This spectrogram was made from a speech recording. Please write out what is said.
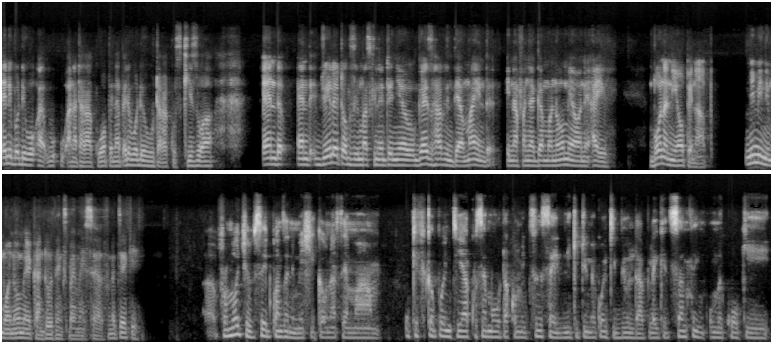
Anybody uh, anataka kuopen up anybody hutaka kusikizwa. And and juu ile toxic masculinity yenye guys have in their mind inafanyaga mwanaume aone ai mbona ni open up? Mimi ni mwanaume can do things by myself. Unacheki? Uh, from what you've said kwanza nimeshika unasema ukifika point ya kusema uta commit suicide ni kitu imekuwa ikibuild up like it's something umekuwa uki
